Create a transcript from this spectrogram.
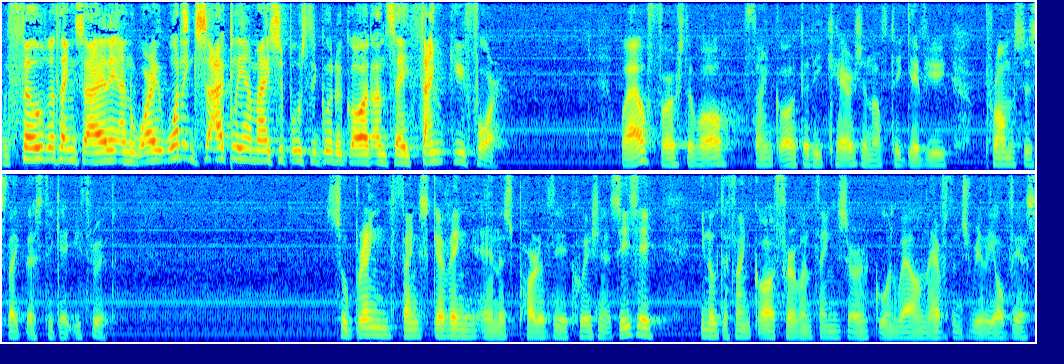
and filled with anxiety and worry. What exactly am I supposed to go to God and say thank you for? Well, first of all, thank God that He cares enough to give you promises like this to get you through it. So bring thanksgiving in as part of the equation. It's easy, you know, to thank God for when things are going well and everything's really obvious.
